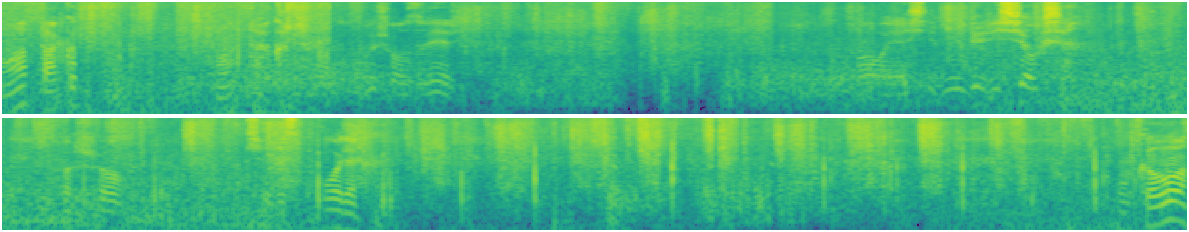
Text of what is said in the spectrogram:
Вот так вот. Вот так вот. Вышел зверь. Снова я с ним не пересекся. Пошел через поле. кого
